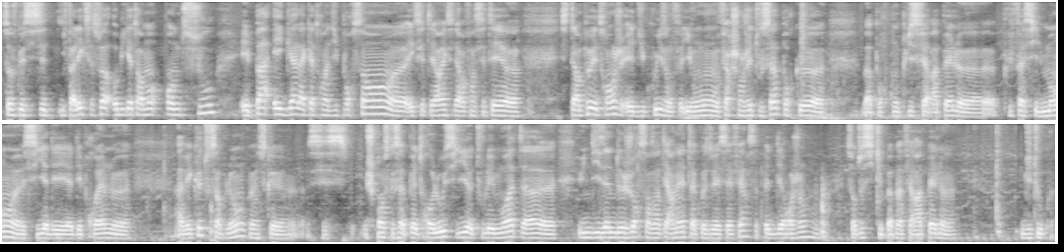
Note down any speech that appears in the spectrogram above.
Sauf que si c'est, il fallait que ça soit obligatoirement en dessous et pas égal à 90%, euh, etc., etc. Enfin c'était euh, c'était un peu étrange et du coup ils ont fait ils vont faire changer tout ça pour que euh, bah, pour qu'on puisse faire appel euh, plus facilement s'il y a des, des problèmes avec eux tout simplement quoi parce que je pense que ça peut être relou si euh, tous les mois t'as euh, une dizaine de jours sans internet à cause de SFR ça peut être dérangeant surtout si tu peux pas faire appel euh, du tout quoi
